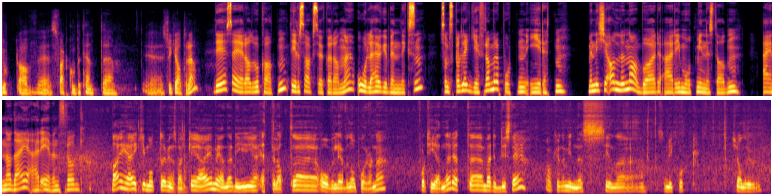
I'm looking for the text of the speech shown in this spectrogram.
gjort av eh, svært kompetente eh, psykiatere. Det sier advokaten til saksøkerne, Ole Hauge Bendiksen, som skal legge fram rapporten i retten. Men ikke alle naboer er imot minnestaden. En av dem er Even Frogg. Nei, jeg er ikke imot minnesmerket. Jeg mener de etterlatte, overlevende og pårørende fortjener et eh, verdig sted å kunne minnes sine som gikk bort 22.07.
